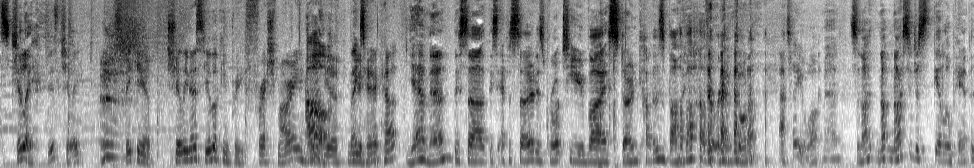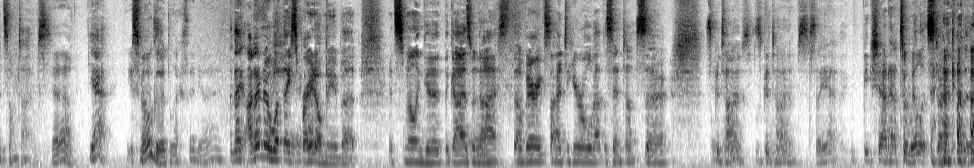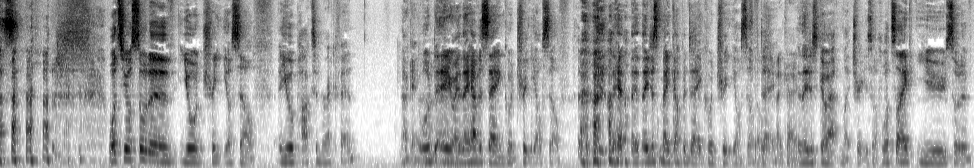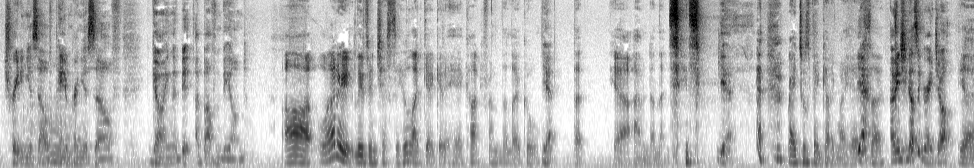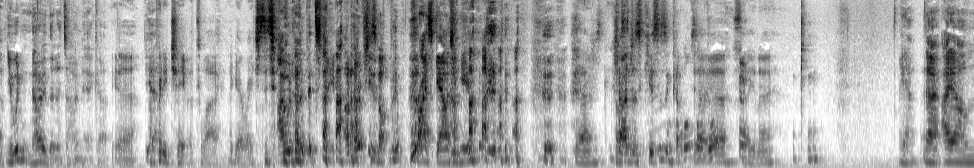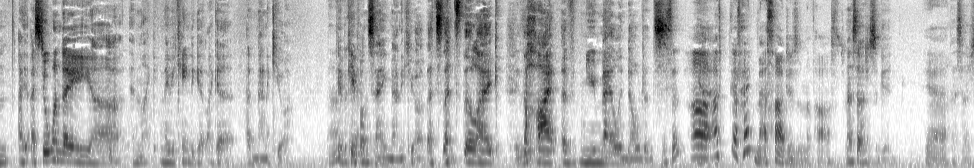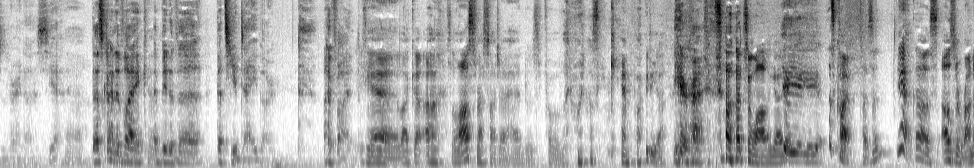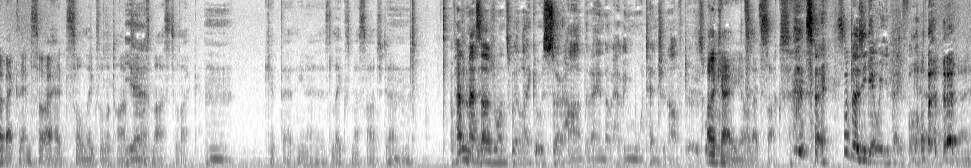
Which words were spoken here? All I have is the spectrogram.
it's chilly. It is chilly. Speaking of chilliness, you're looking pretty fresh, Murray. Oh, with your thanks, new man. haircut. Yeah, man. This uh, this episode is brought to you by Stonecutters Barber up at Round Corner. I tell you what, man. It's ni- not nice to just get a little pampered sometimes. Yeah, Yeah. You smell Nice. good. Like I said, yeah. They, I don't know what they Fresh sprayed on me, but it's smelling good. The guys were Yeah. nice. They were very excited to hear all about the centre. So it's good Yeah. times. It's good Yeah. times. So yeah, big shout out to Will at Stonecutters. What's your sort of your treat yourself? Are you a Parks and Rec fan? Okay. Well, anyway, they have a saying called "treat yourself." they, have, they they just make up a day called "treat yourself Self, day," okay. and they just go out and like treat yourself. What's like you sort of treating yourself, Oh. pampering yourself, going a bit above and beyond? Uh, well, I lived in Chester Hill, I'd go get a haircut from the local. Yeah. But yeah, I haven't done that since. Yeah. Rachel's been cutting my hair. Yeah. So I mean, she does a great job. yeah, You wouldn't know that it's a home haircut. yeah, Yeah. I'm pretty cheap. That's why I get Rachel to do. I would hope it's cheap. I'd hope she's not price gouging you. Yeah, Charges kisses and cuddles, I thought. yeah, so you know. Yeah. No, I um I, I still one day uh am like maybe keen to get like a, a manicure. People keep on saying manicure. That's that's the like Is the it? height of new male indulgence. Is it? Yeah. Uh, I've, I've had massages in the past. Massages are good. Yeah, Massages are very nice. Yeah. yeah. That's kind of like Okay. a bit of a that's your day though. I find. Yeah, like uh, uh, the last massage I had was probably when I was in Cambodia. Yeah, right. So that's a while ago. Yeah, yeah, yeah, yeah. That's quite pleasant. Yeah. I was, I was a runner back then, so I had sore legs all the time. yeah. So it was nice to like Mm. get that, you know, those legs massaged out. I've had a massage once where like it was so hard that I end up having more tension after as well. Okay, yeah, well that sucks. So sometimes you get what you pay for. Yeah.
